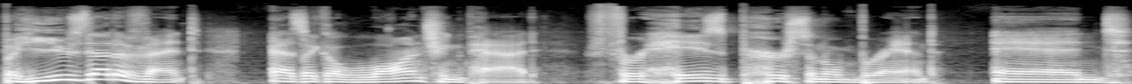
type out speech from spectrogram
but he used that event as like a launching pad for his personal brand. And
